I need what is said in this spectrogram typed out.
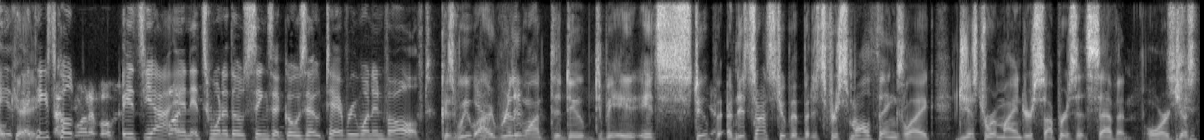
It- okay. I think it's That's called. one of those. It's yeah, But- and it's one of those things that goes out to everyone involved. Because we, I really want to do to be. It's stupid, and it's not stupid, but it's for small things like just a reminder: suppers at seven, or just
